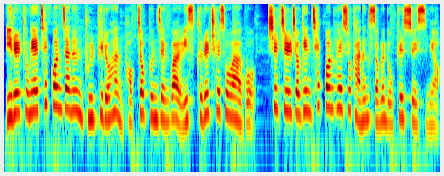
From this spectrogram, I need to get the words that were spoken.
이를 통해 채권자는 불필요한 법적 분쟁과 리스크를 최소화하고 실질적인 채권 회수 가능성을 높일 수 있으며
